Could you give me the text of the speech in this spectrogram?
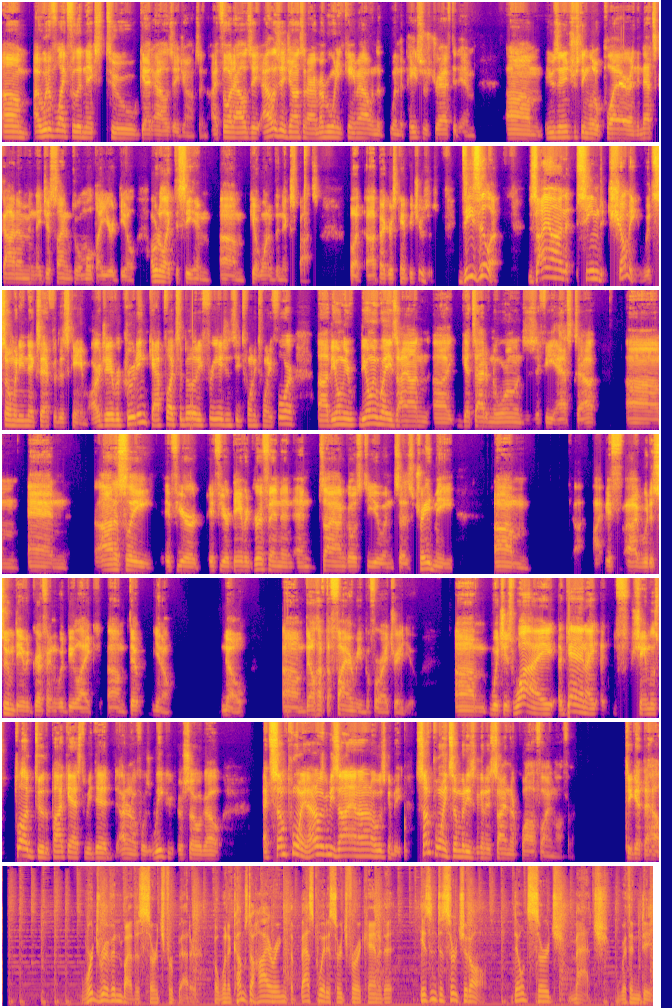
Um, I would have liked for the Knicks to get Alize Johnson. I thought Alize, Alize Johnson, I remember when he came out when the when the Pacers drafted him. Um, he was an interesting little player, and the Nets got him, and they just signed him to a multi-year deal. I would have liked to see him um, get one of the Knicks spots, but uh, beggars can't be choosers. D Zilla, Zion seemed chummy with so many Knicks after this game. RJ recruiting, cap flexibility, free agency 2024. Uh, the only the only way Zion uh, gets out of New Orleans is if he asks out. Um, and honestly, if you're if you're David Griffin and, and Zion goes to you and says trade me, um, I, if I would assume David Griffin would be like, um, you know, no, um, they'll have to fire me before I trade you. Um, which is why, again, I shameless plug to the podcast we did. I don't know if it was a week or so ago. At some point, I don't know if it's gonna be Zion. I don't know who's gonna be. Some point, somebody's gonna sign their qualifying offer to get the help. We're driven by the search for better, but when it comes to hiring, the best way to search for a candidate isn't to search at all. Don't search. Match with Indeed.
